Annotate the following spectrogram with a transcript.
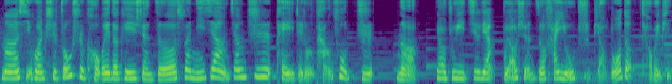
那喜欢吃中式口味的，可以选择蒜泥酱、姜汁配这种糖醋汁。那要注意剂量，不要选择含油脂比较多的调味品。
